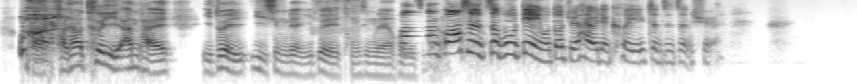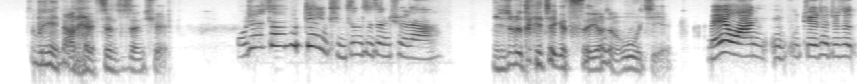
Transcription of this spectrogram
好，好像特意安排一对异性恋、一对同性恋或者怎么样。光光是这部电影，我都觉得还有点刻意政治正确。这部电影哪来的政治正确？我觉得这部电影挺政治正确的啊。你是不是对这个词有什么误解？没有啊，你你不觉得就是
